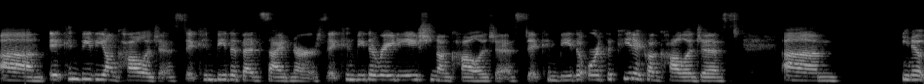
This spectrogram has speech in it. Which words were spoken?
Um, it can be the oncologist, it can be the bedside nurse, it can be the radiation oncologist, it can be the orthopedic oncologist. Um, you know,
